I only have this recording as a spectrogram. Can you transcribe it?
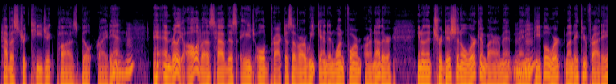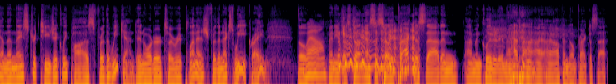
have a strategic pause built right in. Mm-hmm. And really, all of us have this age old practice of our weekend in one form or another you know, in the traditional work environment, mm-hmm. many people work Monday through Friday and then they strategically pause for the weekend in order to replenish for the next week, right? Though well. many of us don't necessarily practice that, and I'm included in that. I, I often don't practice that.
